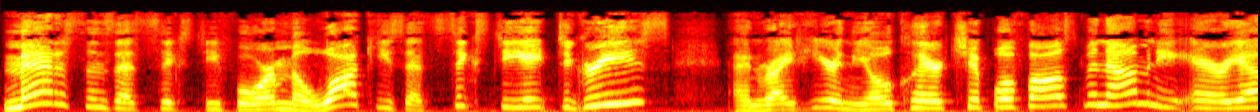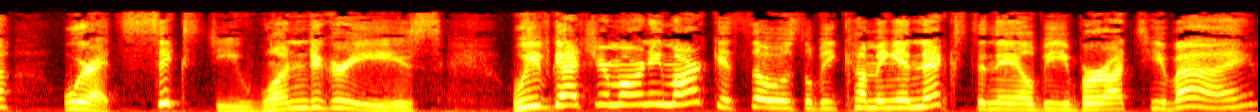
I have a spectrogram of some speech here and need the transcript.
Madison's at 64. Milwaukee's at 68 degrees. And right here in the Eau Claire, Chippewa Falls, Menomonie area, we're at 61 degrees. We've got your morning markets. Those will be coming in next, and they'll be brought to you by.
